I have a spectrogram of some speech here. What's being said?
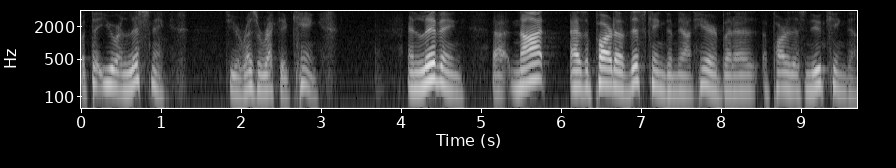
but that you are listening to your resurrected King and living uh, not as a part of this kingdom down here, but as a part of this new kingdom,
